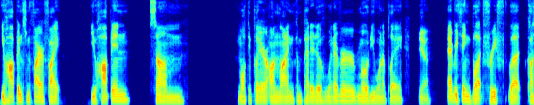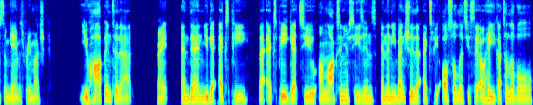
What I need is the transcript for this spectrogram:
you hop in some firefight, you hop in some multiplayer online competitive whatever mode you want to play. Yeah. Everything but free but custom games pretty much. You hop into that, right? And then you get XP. That XP gets you unlocks in your seasons and then eventually that XP also lets you say, "Oh, hey, you got to level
